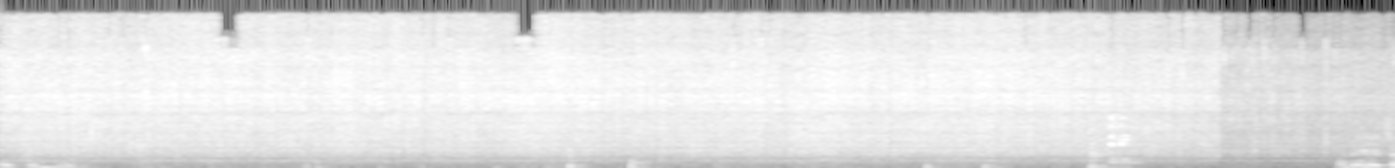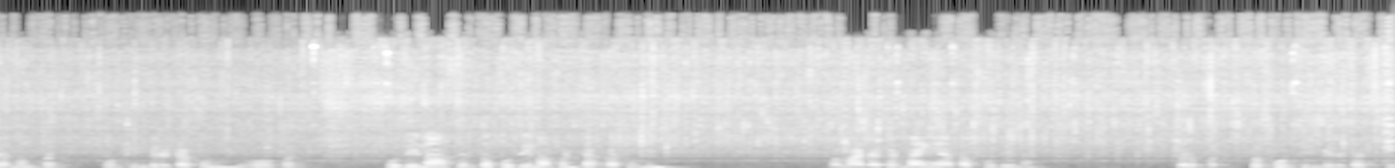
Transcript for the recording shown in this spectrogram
परतून घेऊ. आणि याच्यानंतर कोथिंबीर टाकून घेऊ आपण. पुदिना असेल तर पुदिना पण टाका तुम्ही. पण माझ्याकडे नाही आता पुदिना. तर फक्त कोथिंबीर टाकते.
